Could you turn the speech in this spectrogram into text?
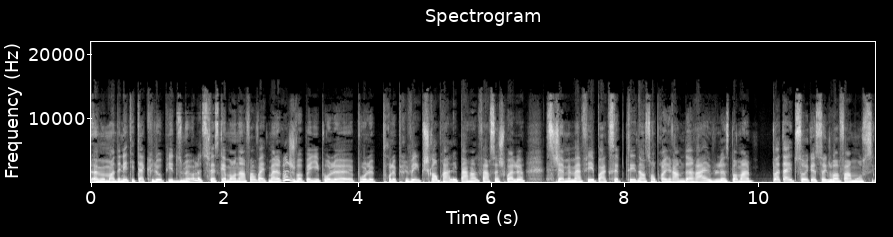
à un moment donné, tu es acculé au pied du mur. Là, tu fais ce que mon enfant va être malheureux, je vais payer pour le pour le pour le. Puis je comprends les parents de faire ce choix-là. Si jamais ma fille est pas acceptée dans son programme de rêve, là, c'est pas mal peut-être sûr que c'est ça que je vais faire moi aussi.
